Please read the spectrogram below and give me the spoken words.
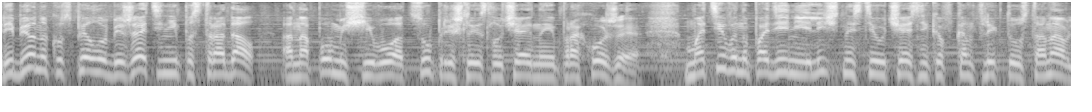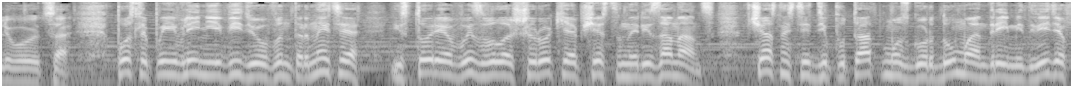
Ребенок успел убежать и не пострадал, а на помощь его отцу пришли случайные прохожие. Мотивы нападения личности участников конфликта устанавливаются. После появления видео в интернете история вызвала широкий общественный резонанс. В частности, депутат Мосгордумы Андрей Медведев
